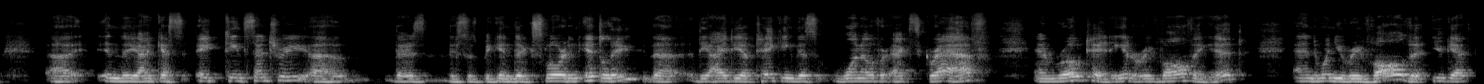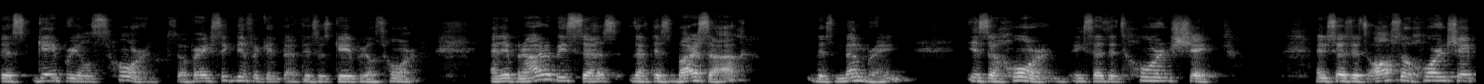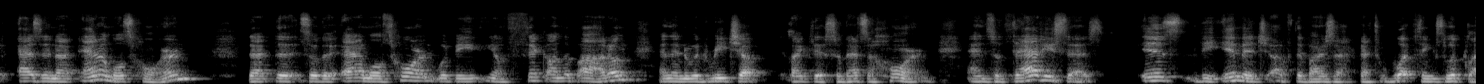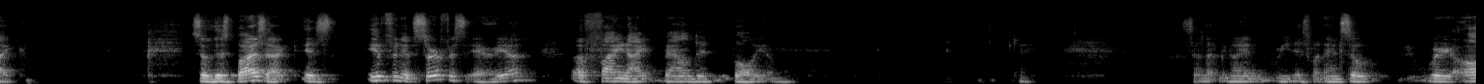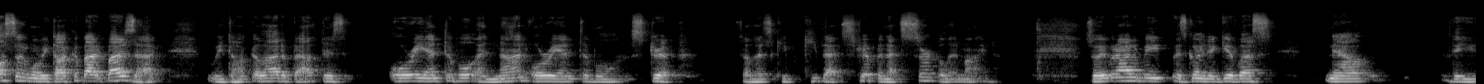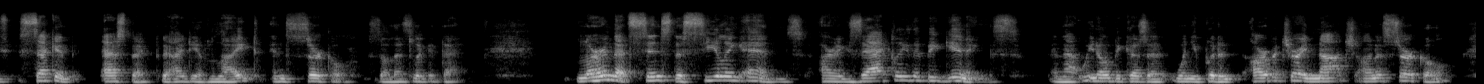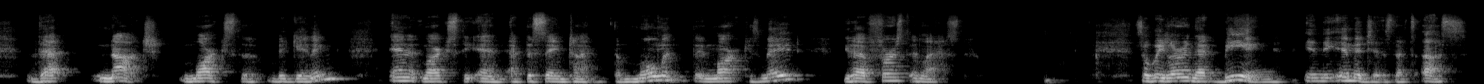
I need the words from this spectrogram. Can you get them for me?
Uh, in the, I guess, 18th century, uh, there's this was begin to explored in Italy, the, the idea of taking this one over X graph and rotating it or revolving it. And when you revolve it, you get this Gabriel's horn. So very significant that this is Gabriel's horn. And Ibn Arabi says that this barzakh, this membrane, is a horn. He says it's horn shaped. And he says it's also horn shaped as in an uh, animal's horn, that the so the animal's horn would be you know thick on the bottom and then it would reach up like this. So that's a horn. And so that he says is the image of the barzakh. That's what things look like. So this barzakh is infinite surface area of finite bounded volume. So let me go ahead and read this one. And so we also, when we talk about barzakh, we talk a lot about this orientable and non-orientable strip. So let's keep, keep that strip and that circle in mind. So Ibn Arabi is going to give us now the second aspect, the idea of light and circle. So let's look at that. Learn that since the sealing ends are exactly the beginnings, and that we know because when you put an arbitrary notch on a circle, that notch marks the beginning and it marks the end at the same time. The moment the mark is made, you have first and last. So we learn that being in the images, that's us,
